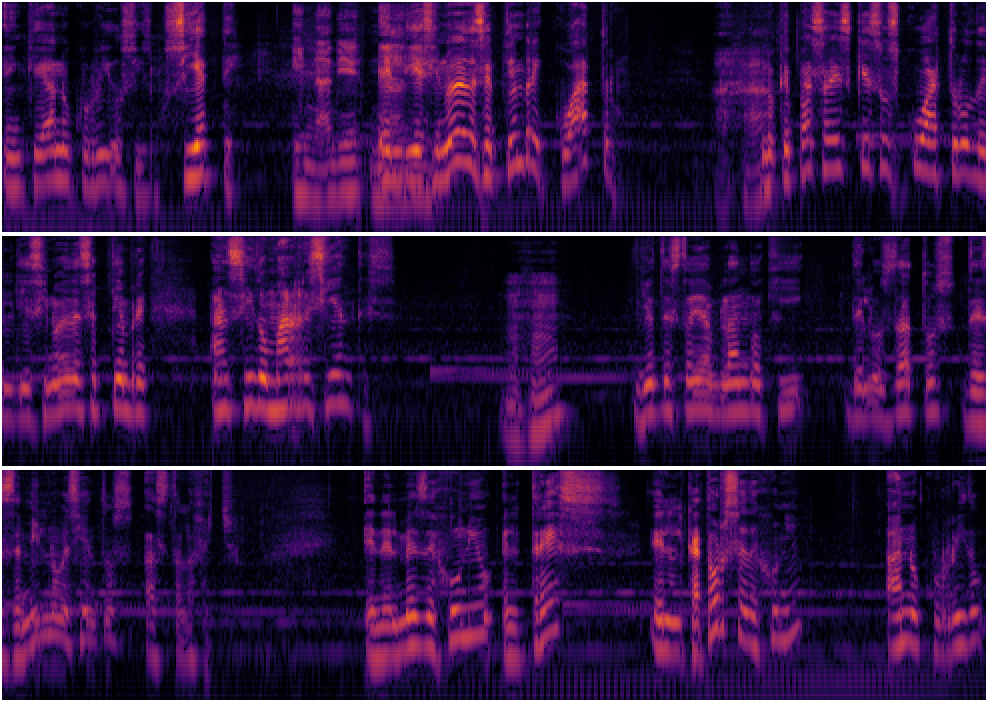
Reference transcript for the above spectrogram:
en que han ocurrido sismos. Siete. Y nadie, El 19 de septiembre, cuatro. Lo que pasa es que esos cuatro del 19 de septiembre han sido más recientes. Yo te estoy hablando aquí de los datos desde 1900 hasta la fecha. En el mes de junio, el 3, el 14 de junio, han ocurrido,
